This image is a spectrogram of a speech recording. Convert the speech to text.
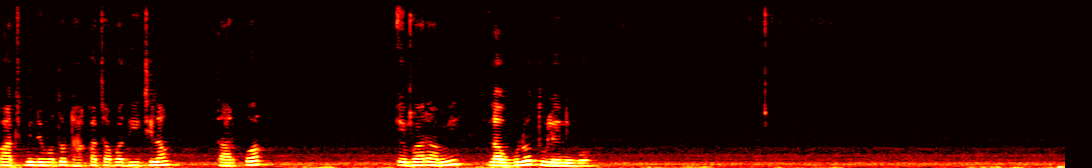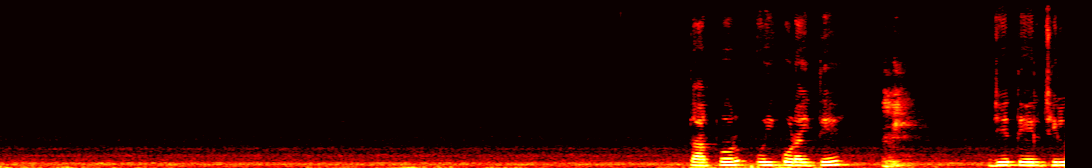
পাঁচ মিনিটের মতো ঢাকা চাপা দিয়েছিলাম। তারপর এবার আমি লাউগুলো তুলে নেব। তারপর ওই কড়াইতে যে তেল ছিল,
